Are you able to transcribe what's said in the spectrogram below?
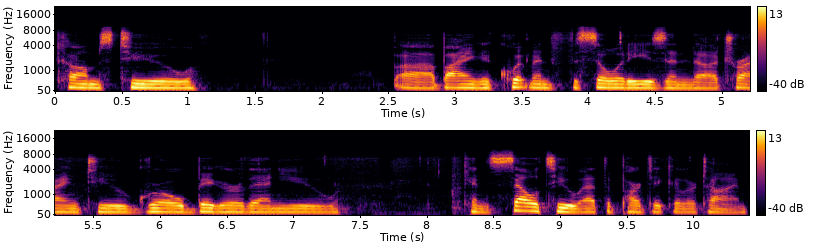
comes to uh, buying equipment, facilities, and uh, trying to grow bigger than you can sell to at the particular time.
